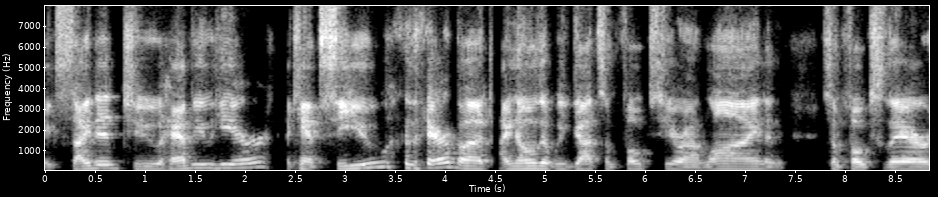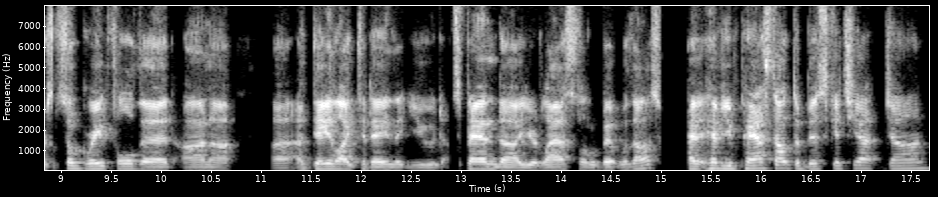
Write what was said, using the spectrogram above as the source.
excited to have you here. I can't see you there, but I know that we've got some folks here online and some folks there. So grateful that on a, a day like today that you'd spend uh, your last little bit with us. Have, have you passed out the biscuits yet, John?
